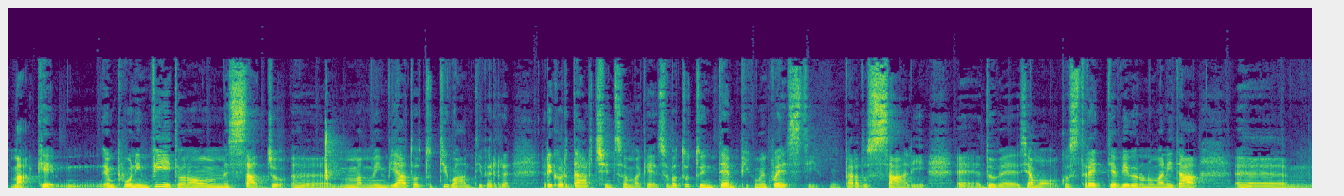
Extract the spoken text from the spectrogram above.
ma che è un po' un invito, no? un messaggio eh, inviato a tutti quanti per ricordarci insomma che soprattutto in tempi come questi, paradossali, eh, dove siamo costretti a vivere un'umanità ehm,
